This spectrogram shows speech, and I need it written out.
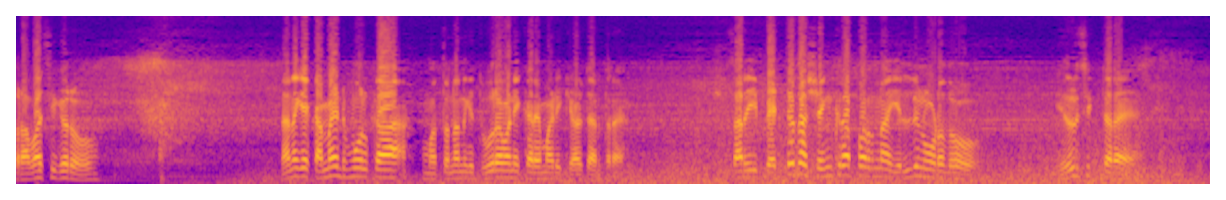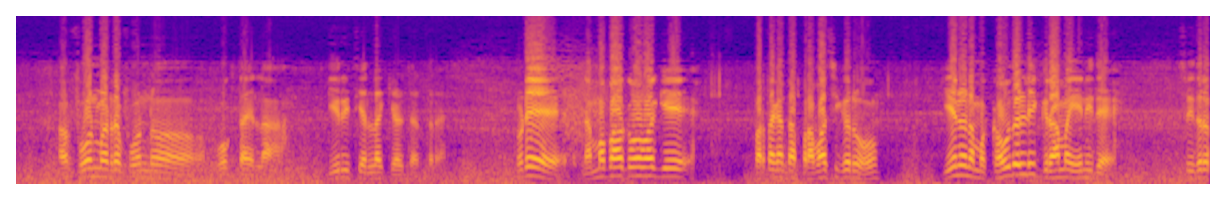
ಪ್ರವಾಸಿಗರು ನನಗೆ ಕಮೆಂಟ್ ಮೂಲಕ ಮತ್ತು ನನಗೆ ದೂರವಾಣಿ ಕರೆ ಮಾಡಿ ಕೇಳ್ತಾ ಇರ್ತಾರೆ. ಸರ್, ಈ ಬೆಟ್ಟದ ಶಂಕರಪ್ಪರನ್ನ ಎಲ್ಲಿ ನೋಡೋದು? ಎಲ್ಲಿ ಸಿಗ್ತಾರೆ? ಅವ್ರು ಫೋನ್ ಮಾಡಿದ್ರೆ ಫೋನ್ ಹೋಗ್ತಾ ಇಲ್ಲ. ಈ ರೀತಿ ಎಲ್ಲ ಕೇಳ್ತಾ ಇರ್ತಾರೆ. ನೋಡಿ, ನಮ್ಮ ಭಾಗವಾಗಿ ಬರ್ತಕ್ಕಂಥ ಪ್ರವಾಸಿಗರು ಏನು ನಮ್ಮ ಕೌದಳ್ಳಿ ಗ್ರಾಮ ಏನಿದೆ, ಸೊ ಇದರ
